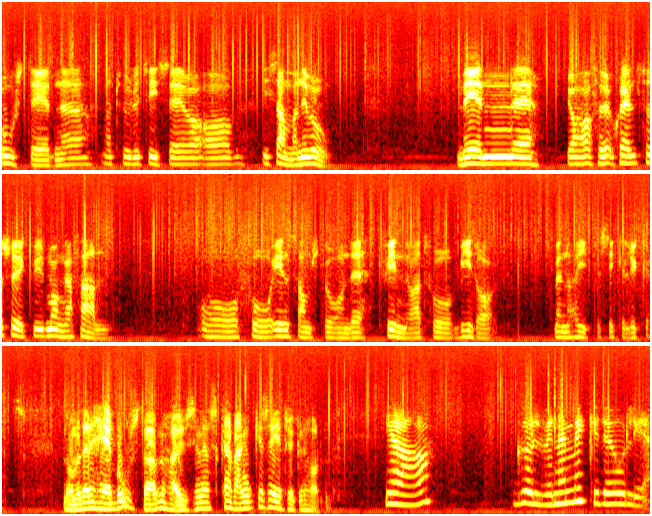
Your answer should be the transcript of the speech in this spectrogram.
bostäderna naturligtvis är av i samma nivå. Men eh, jag har för, själv försökt vid många fall att få ensamstående kvinnor att få bidrag. Men har hittills inte lyckats. Nå, men den här bostaden har ju sina skavanker, säger fröken Holm. Ja, golven är mycket dåliga.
